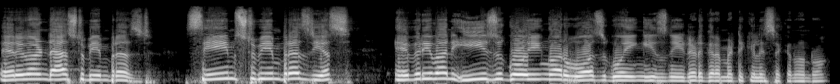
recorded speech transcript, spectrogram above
Everyone has to be impressed. Seems to be impressed, yes. Everyone is going or was going is needed grammatically. Second one wrong.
